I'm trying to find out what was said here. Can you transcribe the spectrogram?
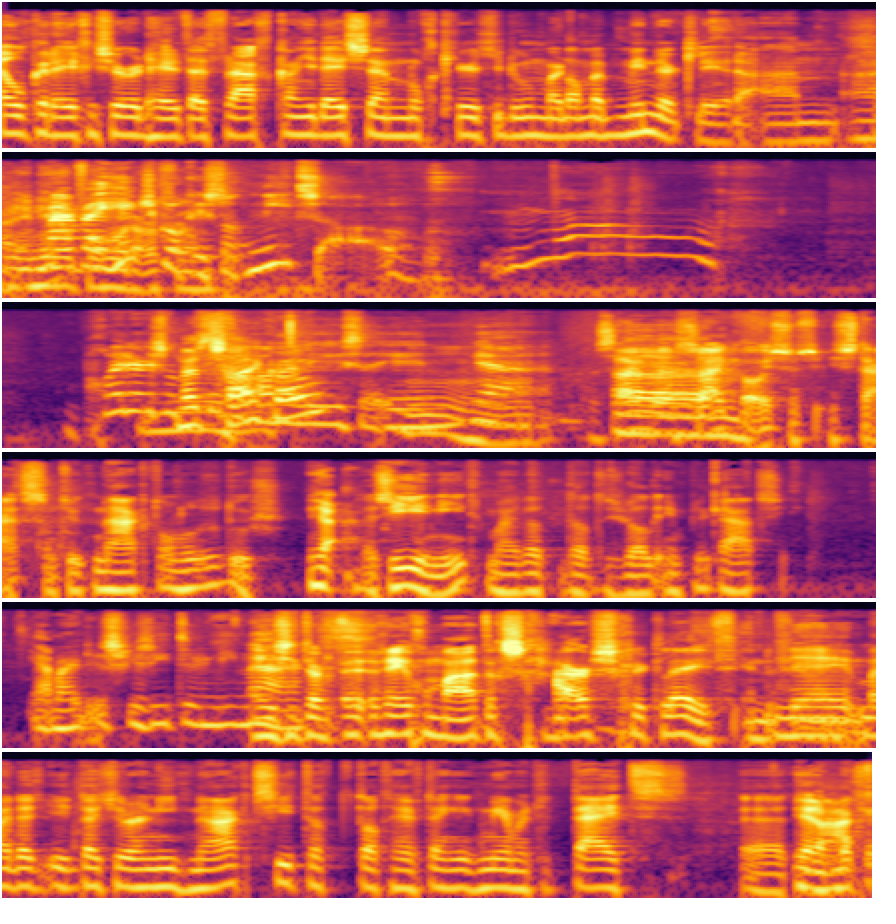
elke regisseur de hele tijd vraagt... kan je deze scène nog een keertje doen, maar dan met minder kleren aan? eh, maar bij Hitchcock is dat niet zo. Gooi er eens een Psycho? analyse in. Ja. Zou je- Psycho is, is, staat natuurlijk naakt onder de douche. Ja, Dat zie je niet, maar dat, dat is wel de implicatie. ja, maar dus je ziet er niet en naar. je ziet er eh, regelmatig schaars gekleed in de film. Nee, maar dat je, dat je er niet naakt ziet, dat, dat heeft denk ik meer met de tijd eh te dat maken. mocht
